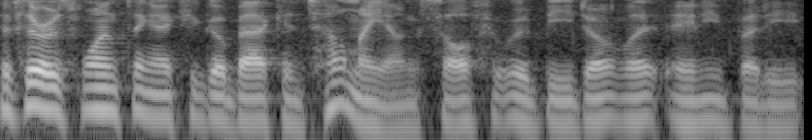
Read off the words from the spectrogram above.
If there was one thing I could go back and tell my young self, it would be don't let anybody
